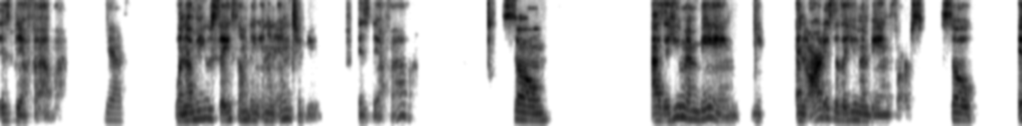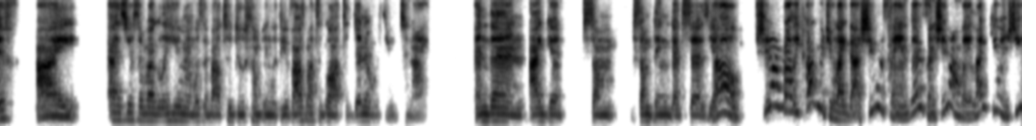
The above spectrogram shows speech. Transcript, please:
it's there forever. yeah. whenever you say something in an interview, it's there forever. So, as a human being, an artist is a human being first. So, if I, as just a regular human, was about to do something with you, if I was about to go out to dinner with you tonight, and then I get some something that says, "Yo, she don't really fuck with you like that. She was saying this, and she don't really like you, and she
